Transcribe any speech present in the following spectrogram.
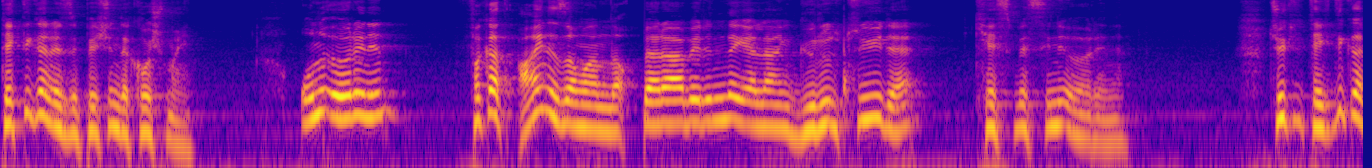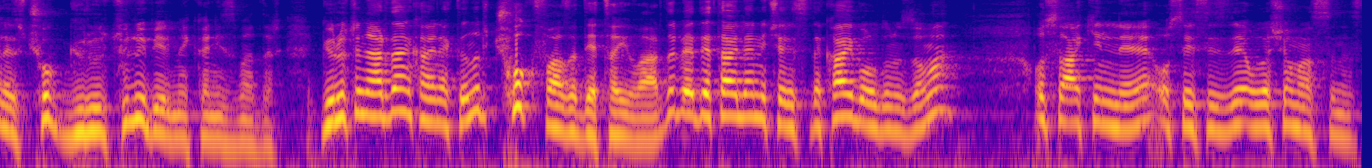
Teknik analizin peşinde koşmayın. Onu öğrenin fakat aynı zamanda beraberinde gelen gürültüyü de kesmesini öğrenin. Çünkü teknik analiz çok gürültülü bir mekanizmadır. Gürültü nereden kaynaklanır? Çok fazla detayı vardır ve detayların içerisinde kaybolduğunuz zaman o sakinliğe, o sessizliğe ulaşamazsınız.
